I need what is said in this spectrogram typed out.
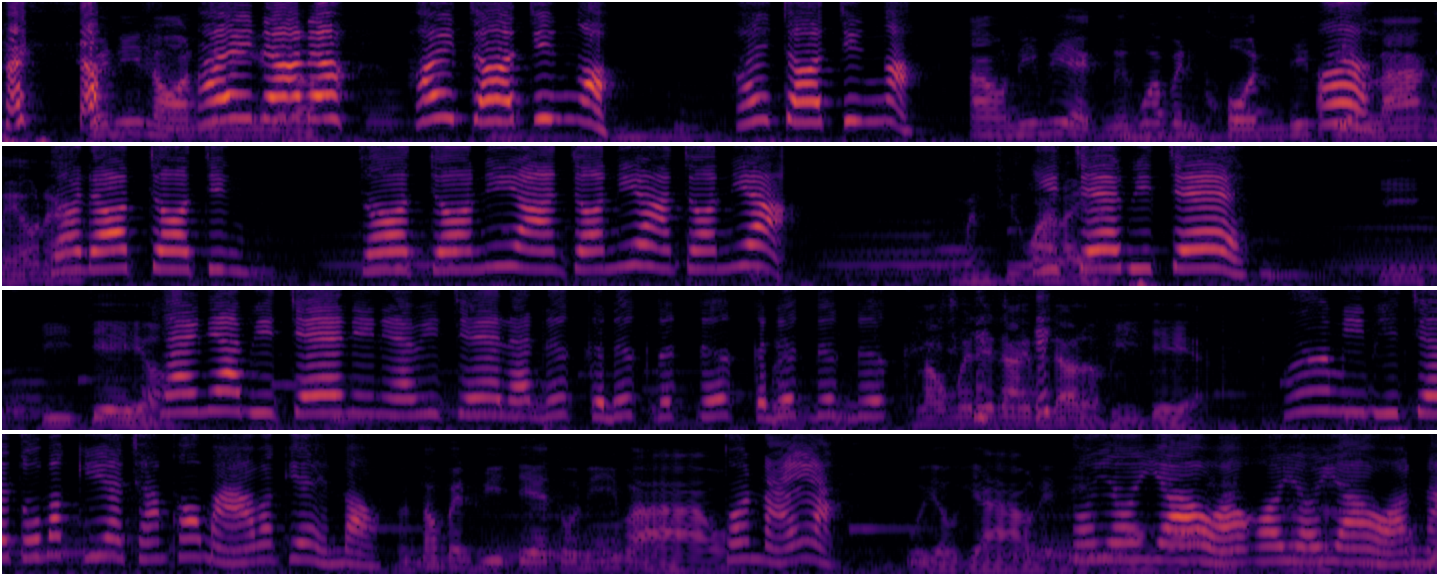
เฮ้ยนี่นอนเฮ้ยอางนี้หรอเฮ้ยเจอจริงเหรอะเฮ้ยเจอจริงอะ เอานี่พี่เอกนึกว่าเป็นคนที่เปลี่ยนร่างแล้วนะ เดี๋ยวเดี๋ยวเจอจริง เจอเจอเนี่ยเจอเนี่ยเจอเนี่ย มันชื่อว่าพีอะไรเจพีเจพีพีเจเหรอ ใช่เนี่ยพีเจนี่เนี่ยพีเจนะดึกกระดึกดึกดึกกระดึกดึกดึกเราไม่ได้ได้ไปแล้วเหรอพีเจอะเออมีพีเจตัวเมื่อกี้อะชามข้าวหมาเมื่อกี้เห็นเปล่า มันต้องเป็นพีเจตัวนี้เปล่า ตัวไหนอะ ตัวยาวๆเนี่ยที่ตัวยาวๆเหรอคอยาวๆเหรอขไหน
